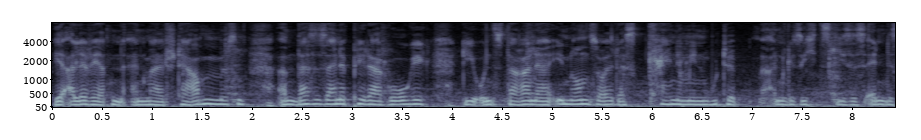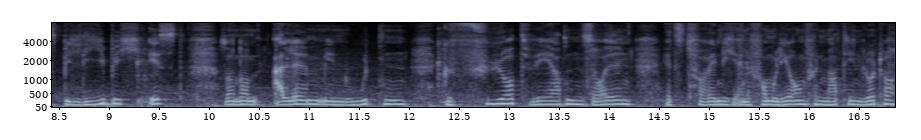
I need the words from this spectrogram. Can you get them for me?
Wir alle werden einmal sterben müssen. Ähm, das ist eine Pädagogik, die uns daran erinnern soll, dass keine Minute angesichts dieses Endes beliebig ist, sondern alle Minuten geführt werden sollen. Jetzt verwende ich eine Formulierung von Martin Luther,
